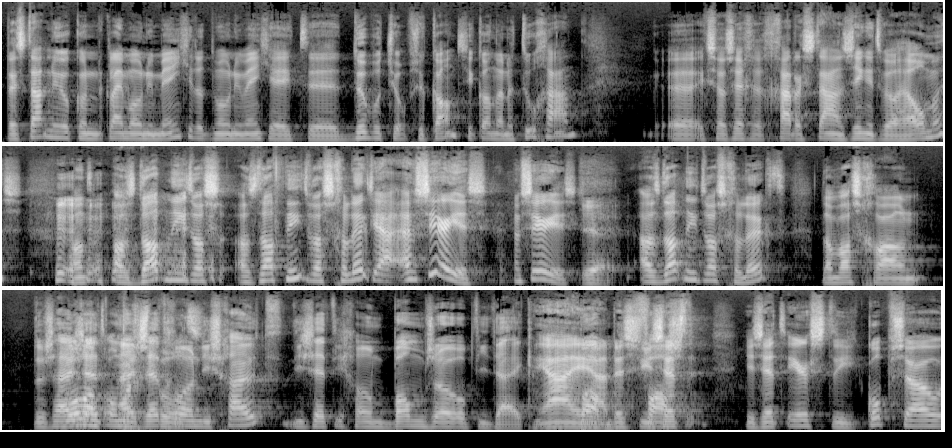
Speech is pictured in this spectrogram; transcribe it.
Er staat nu ook een klein monumentje. Dat monumentje heet uh, Dubbeltje op zijn kant. Je kan daar naartoe gaan. Uh, ik zou zeggen, ga er staan, zing het wel Helmes. Want als dat niet was, als dat niet was gelukt... Ja, I'm serious. I'm serious. Yeah. Als dat niet was gelukt, dan was gewoon dus hij zet, hij zet, gewoon die schuit, die zet hij gewoon bam zo op die dijk. Ja, ja, dus je zet, je zet eerst die kop zo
